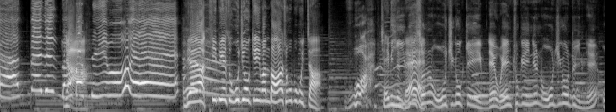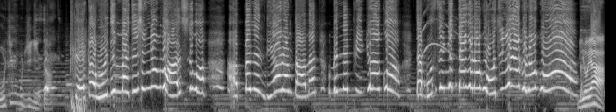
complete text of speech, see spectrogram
아빠는 야. 너무 미워해. 리아야 TV에서 오징어 게임 한다 저거 보고 있자 우와. 재밌는데 TV에서는 오징어 게임. 내 왼쪽에 있는 오징어도 있네. 오징어 오징이다. 내가 울든 말든 신경도 안 쓰고 아빠 는 리아랑 나만 맨날 비교하고 나 못생겼다 그러고 오징어야 그러고 미호야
